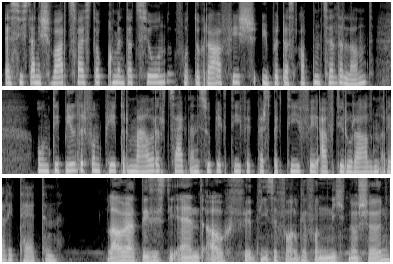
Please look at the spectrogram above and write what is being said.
Es ist eine Schwarz-Weiß-Dokumentation fotografisch über das Appenzeller Land und die Bilder von Peter Maurer zeigen eine subjektive Perspektive auf die ruralen Realitäten. Laura, dies ist die End auch für diese Folge von Nicht nur schön.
